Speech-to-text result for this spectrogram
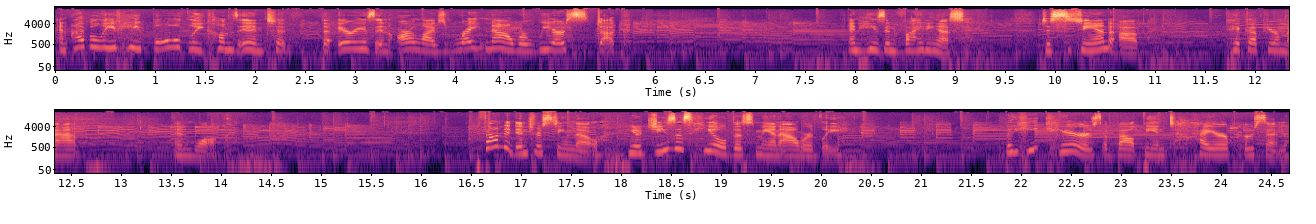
And I believe he boldly comes into the areas in our lives right now where we are stuck. And he's inviting us to stand up, pick up your map, and walk. I found it interesting though. You know, Jesus healed this man outwardly, but he cares about the entire person.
